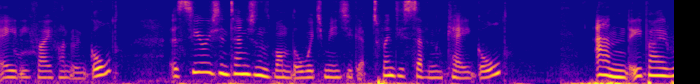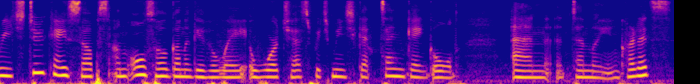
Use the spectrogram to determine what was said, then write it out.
8500 gold, a Serious Intentions bundle which means you get 27k gold, and if I reach 2k subs, I'm also gonna give away a war chest, which means you get 10k gold and 10 million credits.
